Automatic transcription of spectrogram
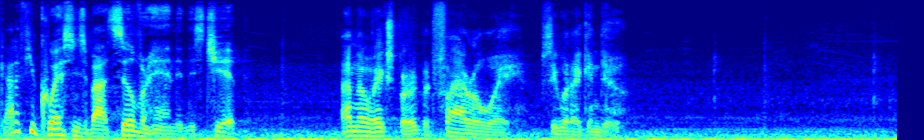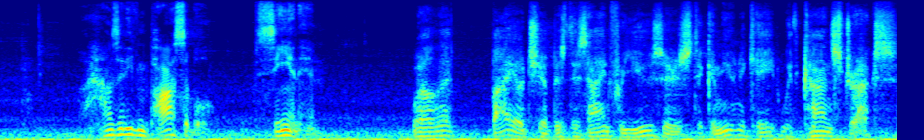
Got a few questions about Silverhand and this chip. I'm no expert, but fire away. See what I can do. How's it even possible? Seeing him? Well, that biochip is designed for users to communicate with constructs.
